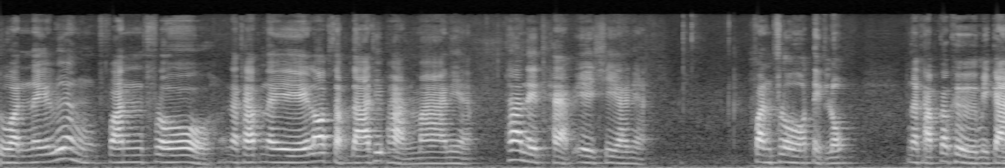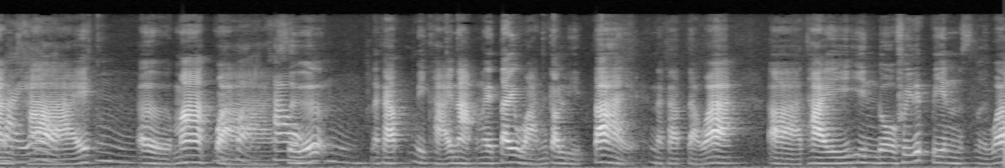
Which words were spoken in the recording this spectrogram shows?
ส่วนในเรื่องฟันฟลอนะครับในรอบสัปดาห์ที่ผ่านมาเนี่ยถ้าในแถบเอเชียเนี่ยฟันฟลอติดลบ นะครับก็คือมีการไหลออกขายอืมเออมากกว่าเข้ซื้ออมนะครับมีขายหนักในไต้หวันเกาหลีใต้นะครับแต่ว่าอ่าไทยอินโดฟิลิปปินส์หรือว่า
